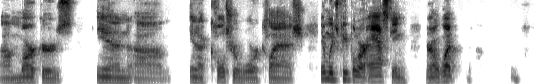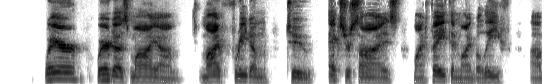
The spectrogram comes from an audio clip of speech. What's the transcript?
uh, markers in um, in a culture war clash in which people are asking, you know, what, where, where does my um, my freedom to exercise my faith and my belief uh,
